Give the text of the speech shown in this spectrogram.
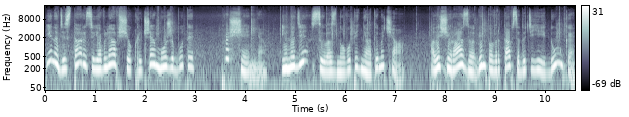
Іноді старець уявляв, що ключем може бути прощення, іноді сила знову підняти меча. Але щоразу він повертався до тієї думки,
